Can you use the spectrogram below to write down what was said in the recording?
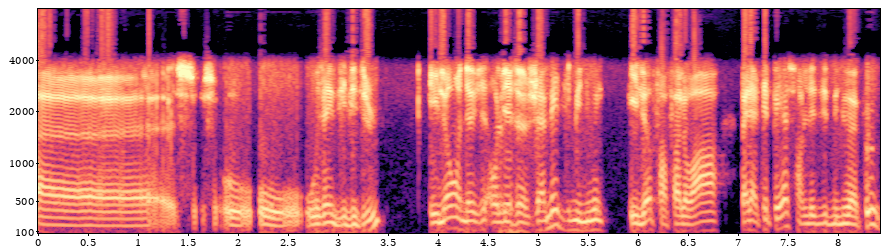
euh, aux, individus et là, on, on les a jamais diminués. Et là, il va falloir... Ben, la TPS, on l'a diminué un peu.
